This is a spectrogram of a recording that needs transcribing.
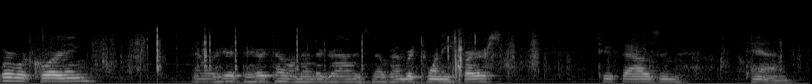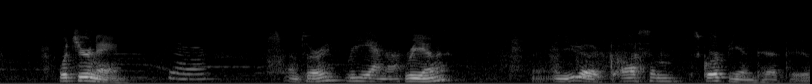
We're recording, and we're here at the Hair Talent Underground. It's November 21st, 2010. What's your name? Yeah. I'm sorry? Breanna. Breanna? And you got an awesome scorpion tattoo.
